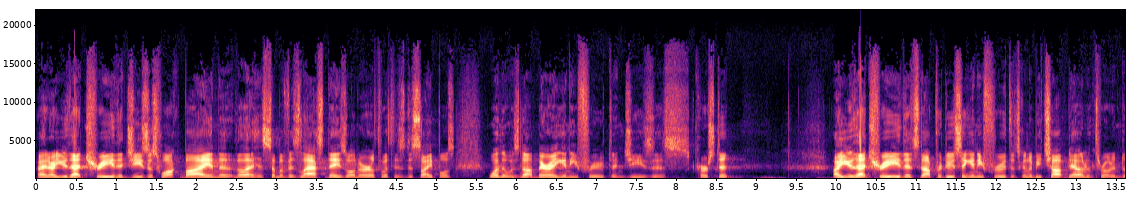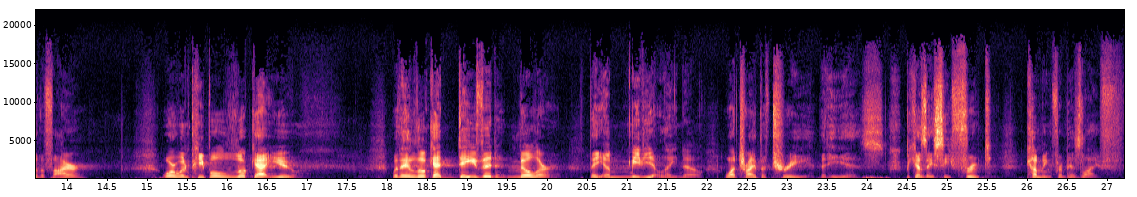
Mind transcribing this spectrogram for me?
Right? Are you that tree that Jesus walked by in the, the, some of his last days on earth with his disciples, one that was not bearing any fruit, and Jesus cursed it? Are you that tree that's not producing any fruit that's going to be chopped down and thrown into the fire? Or when people look at you, when they look at David Miller, they immediately know what type of tree that he is because they see fruit coming from his life.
